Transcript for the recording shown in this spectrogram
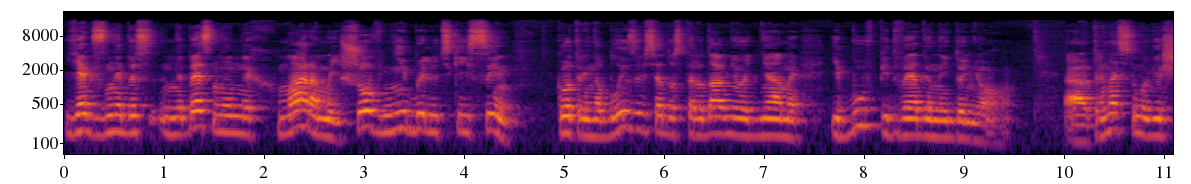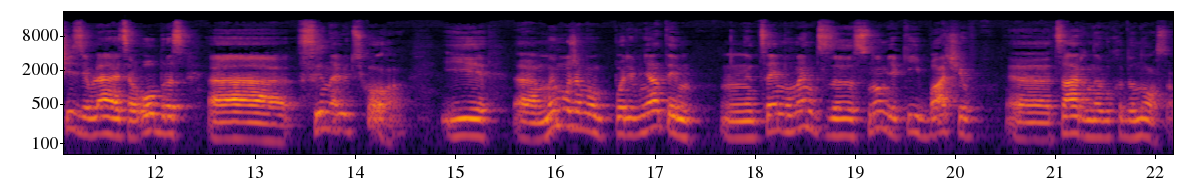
як з небес... небесними хмарами йшов ніби людський син, котрий наблизився до стародавнього днями і був підведений до нього. В 13 вірші з'являється образ е, сина людського. І е, ми можемо порівняти цей момент з сном, який бачив цар Навуходоносор.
